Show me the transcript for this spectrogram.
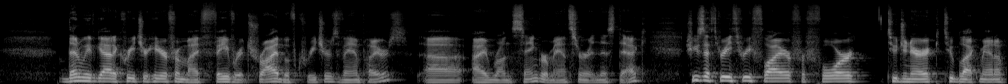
Then we've got a creature here from my favorite tribe of creatures, vampires. Uh, I run Sangromancer in this deck. She's a 3 3 flyer for 4, 2 generic, 2 black mana.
